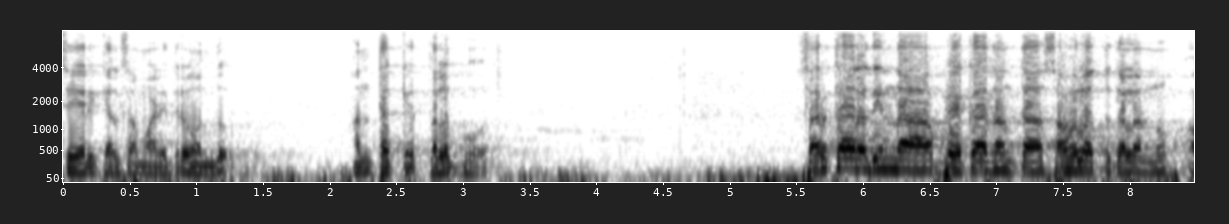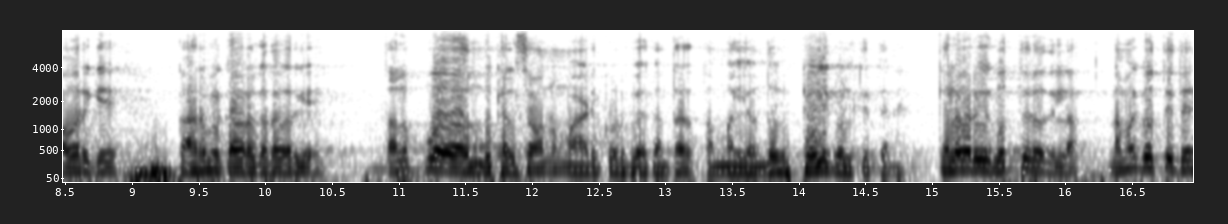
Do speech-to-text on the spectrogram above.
ಸೇರಿ ಕೆಲಸ ಮಾಡಿದರೆ ಒಂದು ಹಂತಕ್ಕೆ ತಲುಪಬಹುದು. ಸರ್ಕಾರದಿಂದ ಬೇಕಾದಂಥ ಸವಲತ್ತುಗಳನ್ನು ಅವರಿಗೆ, ಕಾರ್ಮಿಕ ವರ್ಗದವರಿಗೆ ತಲುಪುವ ಒಂದು ಕೆಲಸವನ್ನು ಮಾಡಿಕೊಡ್ಬೇಕಂತ ತಮ್ಮಲ್ಲಿ ಒಂದು ಕೇಳಿಕೊಳ್ತಿದ್ದೇನೆ. ಕೆಲವರಿಗೆ ಗೊತ್ತಿರೋದಿಲ್ಲ. ನಮಗೆ ಗೊತ್ತಿದೆ.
